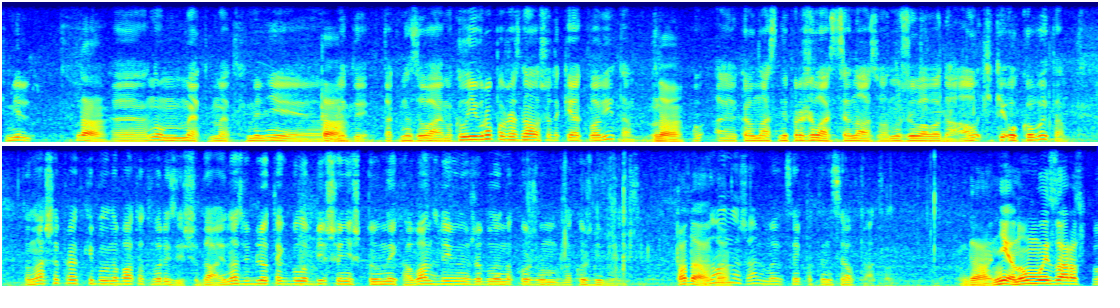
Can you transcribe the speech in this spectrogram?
хміль, Да. е, ну, мед, мед, хмільні е, Так. меди, так називаємо. Коли Європа вже знала, що таке аквавіта, Да. яка в нас не прижилась ця назва, ну жива вода, а тільки оковита, то наші предки були набагато тверезіші. Да, і у нас бібліотек було більше, ніж пивних, а в Англії вони вже були на кожному на кожній вулиці. Та да, Ну, да. на жаль, ми цей потенціал втратили. Да. Ні, ну ми зараз е,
